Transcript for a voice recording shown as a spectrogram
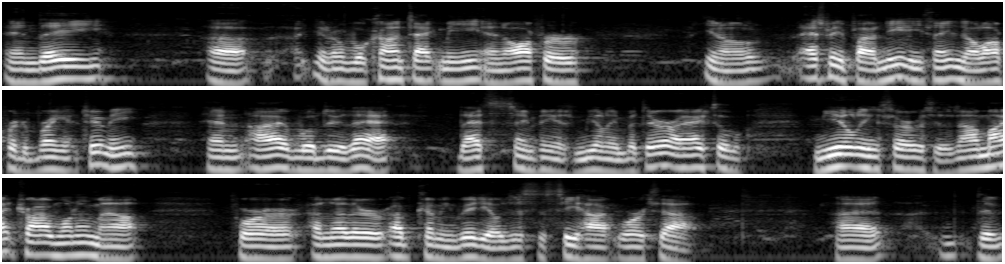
and they, uh, you know, will contact me and offer, you know, ask me if I need anything. They'll offer to bring it to me, and I will do that. That's the same thing as muling, but there are actual muling services. Now, I might try one of them out for another upcoming video just to see how it works out. Uh, the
